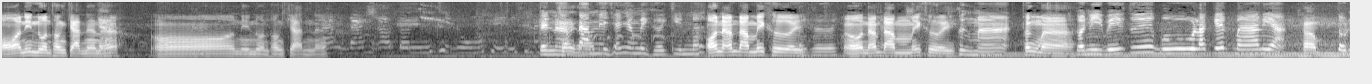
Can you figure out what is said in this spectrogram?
อ๋ออันนี้นวลทองจันทร์นะจ้ะนะอ๋อนี่นวลทองจันทร์นะ แต่ใช่ครับน้ำดำเนี่ยฉันยังไม่เคยกินนะ อ๋อ น้ำดำไม่เคย ไม่เคย อ๋อ น้ำดำไม่เคย เพิ่งมา เพิ่งมา ก็นี่ไปซื้อบูราเก็ตมาเนี่ย ครับต้น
